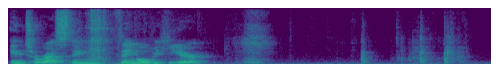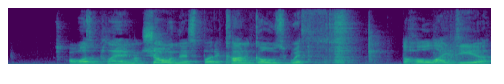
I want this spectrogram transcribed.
interesting thing over here. I wasn't planning on showing this, but it kind of goes with the whole idea.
